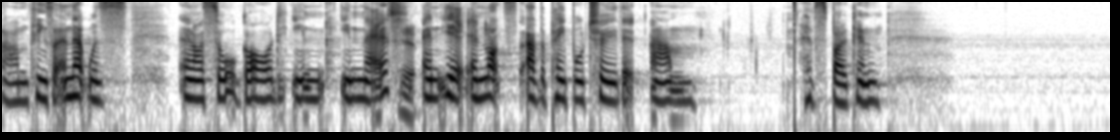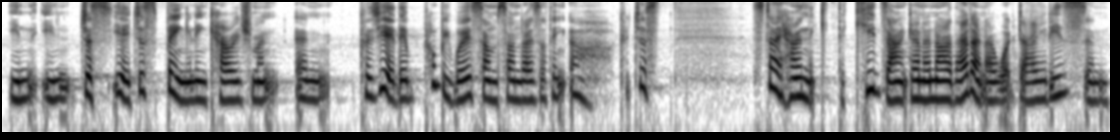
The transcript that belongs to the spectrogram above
um, things like And that was, and I saw God in in that, Yeah. and yeah, and lots other people too that um, have spoken in in just yeah, just being an encouragement, and because yeah, there probably were some Sundays I think oh, I could just stay home. The, the kids aren't going to know. They don't know what day it is, and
